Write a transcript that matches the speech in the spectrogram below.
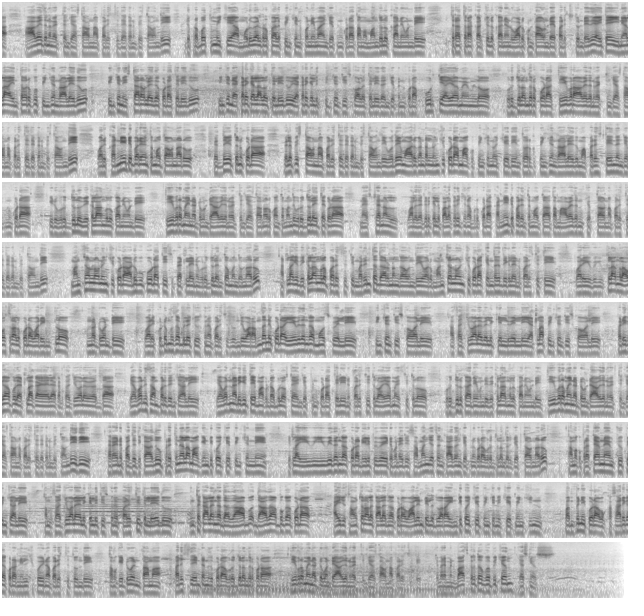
ఆవేదన వ్యక్తం చేస్తా ఉన్న పరిస్థితి కనిపిస్తూ ఉంది. ఇటు ప్రభుత్వం ఇచ్చే ఆ మూడు వేల రూపాయల పింఛన్ పుణ్యమా అని చెప్పి కూడా తమ మందులకు కానివ్వండి ఇతరత్ర ఖర్చులు కానివ్వండి వాడుకుంటూ ఉండే పరిస్థితి ఉండేది. అయితే ఈ నెల ఇంతవరకు పింఛన్ రాలేదు. పింఛన్ ఇస్తారో లేదో కూడా తెలియదు పింఛన్ ఎక్కడికి వెళ్ళాలో తెలియదు ఎక్కడికి వెళ్ళి పింఛన్ తీసుకోవాలో తెలియదు అని చెప్పి కూడా పూర్తి అయోమయంలో వృద్ధులందరూ కూడా తీవ్ర ఆవేదన వ్యక్తం చేస్తూ ఉన్న పరిస్థితి కనిపిస్తూ ఉంది. వారు కన్నీటి పరిమితమవుతూ ఉన్నారు. పెద్ద ఎత్తున కూడా విలపిస్తూ ఉన్న పరిస్థితి కనిపిస్తూ ఉంది. ఉదయం ఆరు గంటల నుంచి కూడా మాకు పింఛన్ వచ్చేది ఇంతవరకు పింఛన్ రాలేదు. మా పరిస్థితి ఏందని చెప్పి కూడా ఇటు వృద్ధులు వికలాంగులు కానివ్వండి తీవ్రమైనటువంటి ఆవేదన వ్యక్తం చేస్తూ ఉన్నారు. కొంతమంది వృద్ధులైతే కూడా నెక్స్ట్ ఛానల్ వాళ్ళ దగ్గరికి వెళ్ళి పలకరించినప్పుడు కూడా కన్నీటి పరిమితమవుతా తమ ఆవేదన చెప్తా ఉన్న పరిస్థితి కనిపిస్తూ ఉంది. మంచంలో నుంచి కూడా అడుగు కూడా తీసి పెట్టలేని వృద్ధులు ఎంతోమంది ఉన్నారు. అట్లాగే వికలాంగుల పరిస్థితి మరింత దారుణంగా ఉంది. వారు మంచంలోంచి కూడా కిందకి దిగలేని పరిస్థితి. వారి వికలాంగుల అవసరాలు కూడా వారి ఇంట్లో ఉన్నటువంటి వారి కుటుంబ సభ్యులే చూసుకునే పరిస్థితి ఉంది. వారందరినీ కూడా ఏ విధంగా మోసుకు వెళ్ళి పింఛన్ తీసుకోవాలి? ఆ సచివాలయ వెళ్ళి వెళ్ళి ఎట్లా పింఛన్ తీసుకోవాలి? పడిగాపులు ఎట్లా కాయాలి? అక్కడ సచివాలయం వద్ద ఎవరిని సంప్రదించాలి? ఎవరిని అడిగితే మాకు డబ్బులు వస్తాయని చెప్పి కూడా తెలియని పరిస్థితిలో అయోమయ స్థితిలో వృద్ధులు కానివ్వండి వికలాంగులు కానివ్వండి తీవ్రమైనటువంటి ఆవేదన వ్యక్తం చేస్తా ఉన్న పరిస్థితి కనిపిస్తుంది. ఇది సరైన పద్ధతి కాదు. ప్రతి నెల మాకు ఇంటికి వచ్చే పింఛన్ని ఇట్లా ఈ విధంగా కూడా నిలిపివేయడం అనేది సమంజసం కాదని చెప్పిన కూడా వృద్ధులందరూ చెప్తా ఉన్నారు. తమకు ప్రత్యామ్నాయం చూపించాలి. తమ సచివాలయాలకు వెళ్ళి తీసుకునే పరిస్థితి లేదు. ఇంతకాలంగా దాదాపు దాదాపుగా కూడా ఐదు సంవత్సరాల కాలంగా కూడా వాలంటీర్ల ద్వారా ఇంటికి వచ్చి పింఛన్ ఇచ్చే పింఛన్ పంపిణీ కూడా ఒక్కసారిగా కూడా నిలిచిపోయిన పరిస్థితి ఉంది. తమకు ఎటువంటి తమ పరిస్థితి ఏంటనేది కూడా వృద్ధులందరూ కూడా తీవ్రమైనటువంటి ఆవేదన వ్యక్తం చేస్తూ ఉన్న పరిస్థితి. కెమెరామెన్ భాస్కర్తో గోపిచంద్ ఎస్ న్యూస్.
